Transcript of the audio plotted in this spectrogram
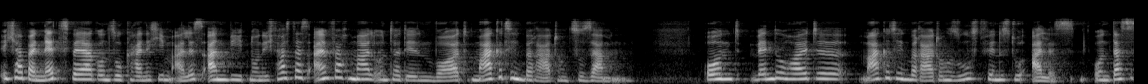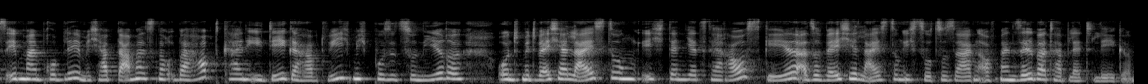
Ich habe ein Netzwerk und so kann ich ihm alles anbieten und ich fasse das einfach mal unter dem Wort Marketingberatung zusammen. Und wenn du heute Marketingberatung suchst, findest du alles. Und das ist eben mein Problem. Ich habe damals noch überhaupt keine Idee gehabt, wie ich mich positioniere und mit welcher Leistung ich denn jetzt herausgehe, also welche Leistung ich sozusagen auf mein Silbertablett lege.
